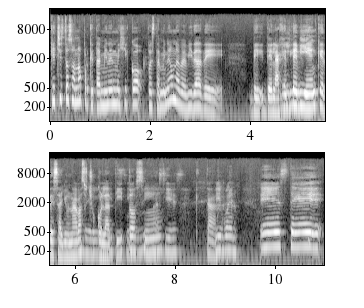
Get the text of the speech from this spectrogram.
Qué chistoso, ¿no? Porque también en México, pues también era una bebida de, de, de la gente bien que desayunaba su chocolatito, sí. Así es. Y bueno, este,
